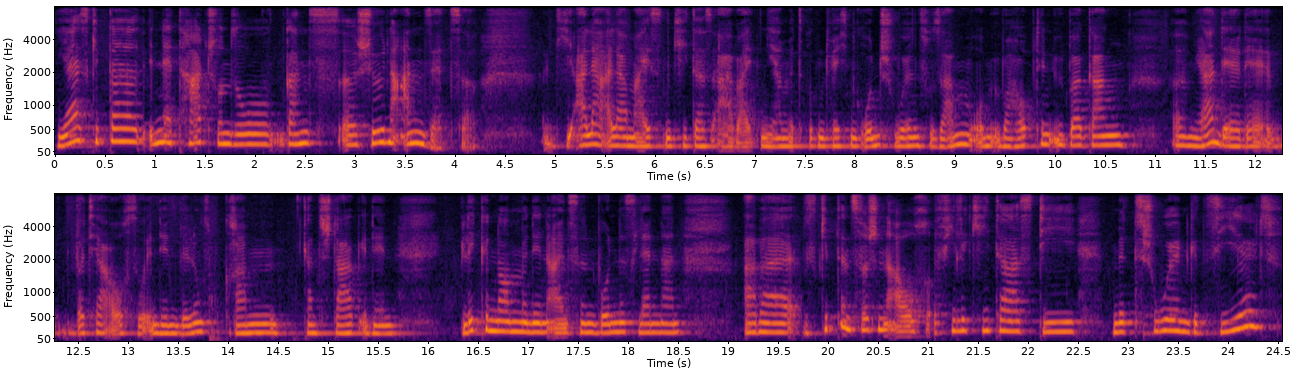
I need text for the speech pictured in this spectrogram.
Ja, es gibt da in der Tat schon so ganz äh, schöne Ansätze. Die aller, allermeisten Kitas arbeiten ja mit irgendwelchen Grundschulen zusammen, um überhaupt den Übergang, ähm, ja, der, der wird ja auch so in den Bildungsprogrammen ganz stark in den Blick genommen in den einzelnen Bundesländern. Aber es gibt inzwischen auch viele Kitas, die mit Schulen gezielt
